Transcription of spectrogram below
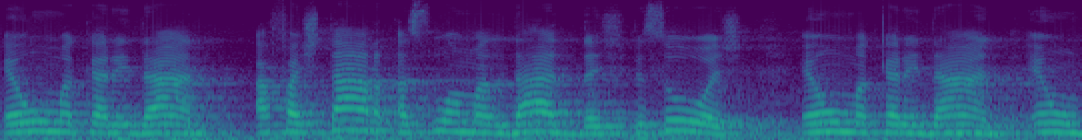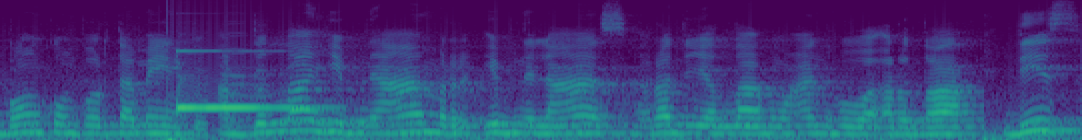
é uma caridade. Afastar a sua maldade das pessoas é uma caridade, é um bom comportamento. Abdullah ibn Amr ibn al-As, radiyallahu anhu wa arda, diz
